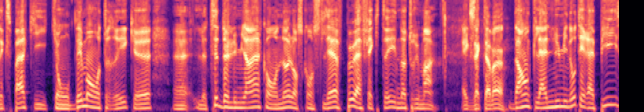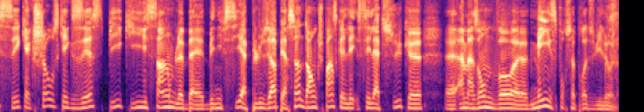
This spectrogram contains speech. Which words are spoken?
experts qui, qui ont démontré que euh, le type de lumière qu'on a lorsqu'on se lève peut affecter notre humeur. Exactement. Donc, la luminothérapie, c'est quelque chose qui existe puis qui semble ben, bénéficier à plusieurs personnes. Donc, je pense que c'est là-dessus que euh, Amazon va euh, mise pour ce produit-là. là.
